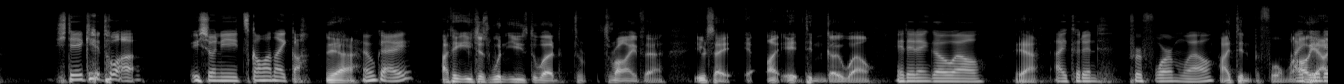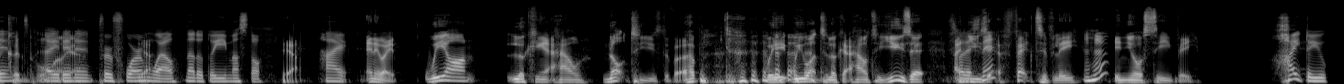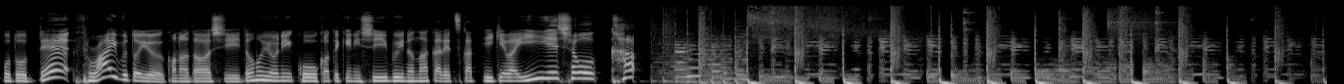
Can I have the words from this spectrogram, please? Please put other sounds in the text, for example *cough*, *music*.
否定形とは一緒に使わないか Yeah. OK I think you just wouldn't use the word th- thrive there. You would say it, I, it didn't go well. It didn't go well Yeah. I couldn't perform well I didn't perform well. oh, yeah, I couldn't perform I well. yeah. didn't perform Yeah. well などと言いますと Yeah. はい Anyway, we aren't looking at how not to use the verb. *laughs* we, we want to look at how to use it and そうですね。 use it effectively in your CV. はいということで Thrive というこの動詞どのように効果的に CV の中で使っていけばいいでしょうか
